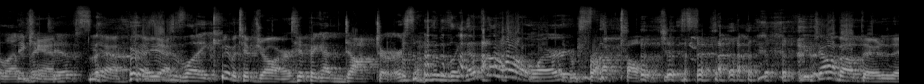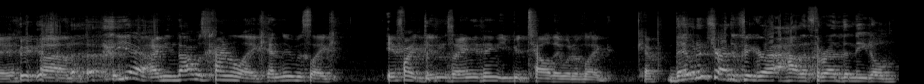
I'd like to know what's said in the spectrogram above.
allowed to take tips? Yeah, yeah, yeah. Just like we have a tip jar. tipping a doctor or something. It's like that's not how it works. proctologist. Good job out there today. Um, but yeah, I mean that was kind of like, and it was like, if I didn't say anything, you could tell they would have like kept. They would have tried to figure out how to thread the needle.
